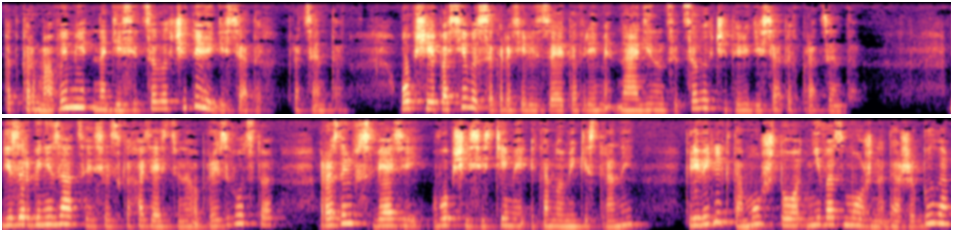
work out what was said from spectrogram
под кормовыми на 10,4%. Общие посевы сократились за это время на 11,4%. Дезорганизация сельскохозяйственного производства, разрыв связей в общей системе экономики страны – привели к тому, что невозможно даже было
